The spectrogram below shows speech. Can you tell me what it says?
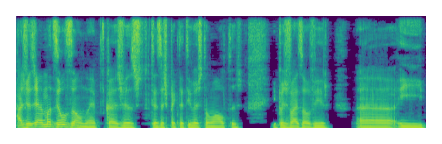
Às vezes é uma desilusão, não é? Porque às vezes tu tens as expectativas tão altas e depois vais ouvir. Uh, e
